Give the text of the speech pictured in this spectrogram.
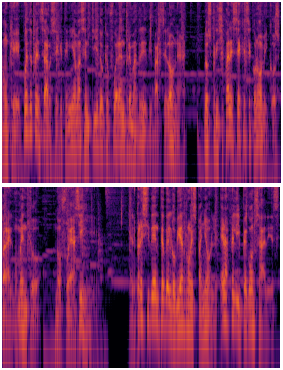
aunque puede pensarse que tenía más sentido que fuera entre Madrid y Barcelona. Los principales ejes económicos para el momento no fue así. El presidente del gobierno español era Felipe González,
